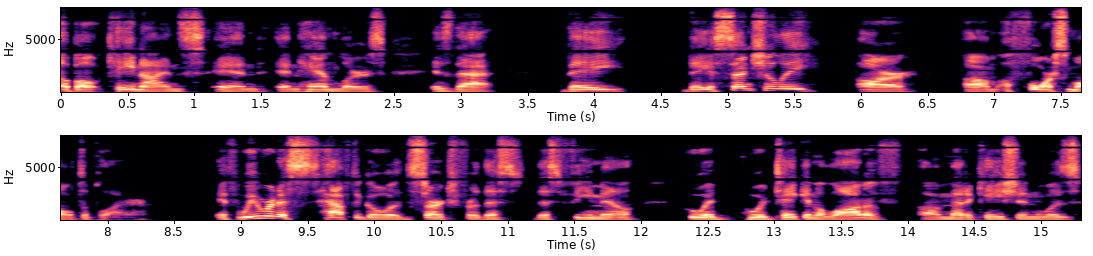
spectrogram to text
about canines and and handlers is that they they essentially are um, a force multiplier. If we were to have to go and search for this this female who had who had taken a lot of uh, medication was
